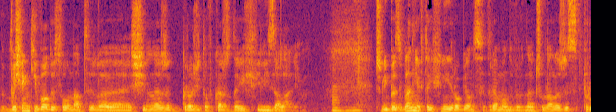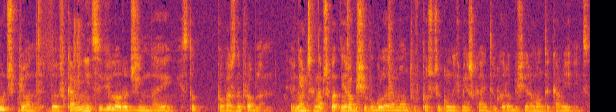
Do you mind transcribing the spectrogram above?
Wysięki wody są na tyle silne, że grozi to w każdej chwili zalaniem. Mhm. Czyli bezwzględnie w tej chwili robiąc remont we wnętrzu należy spróć piony, bo w kamienicy wielorodzinnej jest to poważny problem. W Niemczech na przykład nie robi się w ogóle remontów poszczególnych mieszkań, tylko robi się remonty kamienic.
